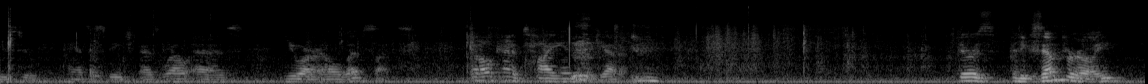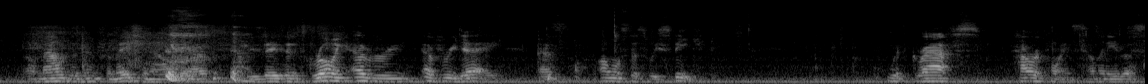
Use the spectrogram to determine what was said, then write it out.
used to enhance speech, as well as URL websites. That all kind of tie in together. There's an exemplary amount of information out there these days, and it's growing every, every day, as, almost as we speak. With graphs, PowerPoints, how many of us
